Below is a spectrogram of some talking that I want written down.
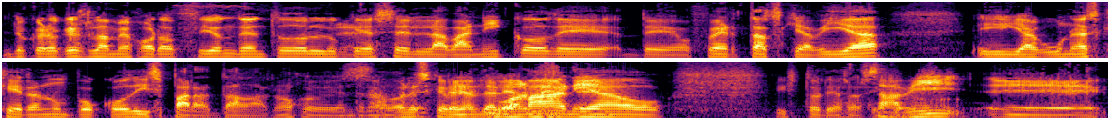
Yo creo que es la mejor opción dentro de lo que es el abanico de, ofertas que había y algunas que eran un poco disparatadas, ¿no? Entrenadores que vienen de Alemania o historias así. Sabí, eh,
